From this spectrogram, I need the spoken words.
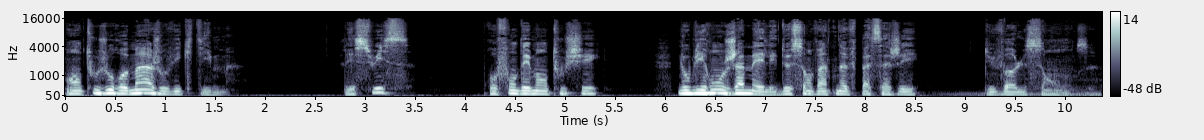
rend toujours hommage aux victimes. Les Suisses, profondément touchés, n'oublieront jamais les 229 passagers du vol 111.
